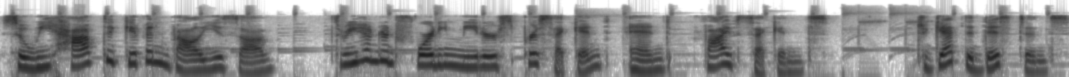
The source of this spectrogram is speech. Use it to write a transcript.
So we have the given values of 340 meters per second and 5 seconds. To get the distance,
